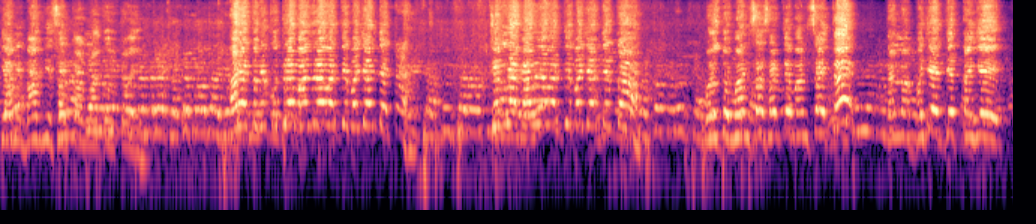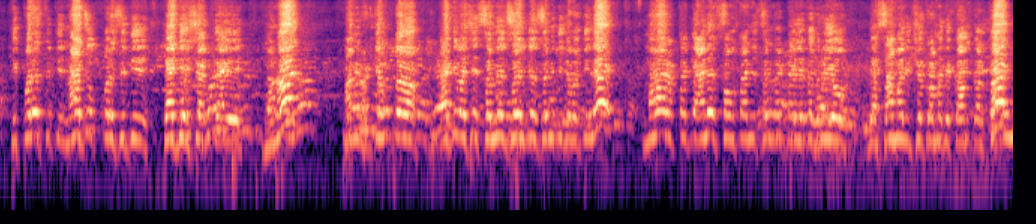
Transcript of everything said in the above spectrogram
की आम्ही मागणी सरकारला करतोय अरे तुम्ही कुत्र्या मांजरावरती बजेट देता. चिमण्या कावळ्यावरती बजेट देता. परंतु माणसासारखे माणसं आहेत त्यांना बजेट देत नाहीये. ही परिस्थिती नाजूक परिस्थिती त्या देशात आहे. म्हणून आम्ही म्हटलं होतं आदिवासी समितीच्या वतीने महाराष्ट्रातल्या अनेक संस्थांनी संघटना एकत्र येऊन या सामाजिक क्षेत्रामध्ये काम करतात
